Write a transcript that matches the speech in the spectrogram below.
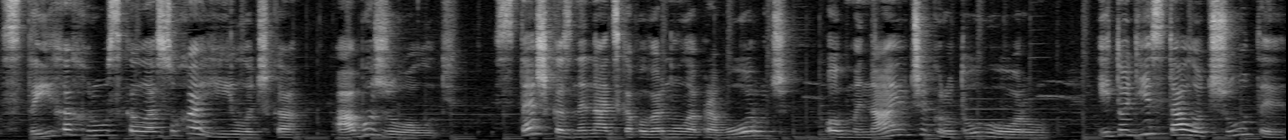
стиха хрускала суха гілочка або жолудь. Стежка зненацька повернула праворуч, обминаючи круту гору, і тоді стало чути,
